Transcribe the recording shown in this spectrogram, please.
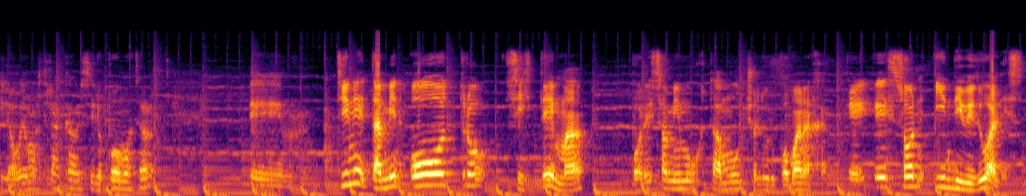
y lo voy a mostrar acá, a ver si lo puedo mostrar, eh, tiene también otro sistema, por eso a mí me gusta mucho el grupo manager, que son individuales.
